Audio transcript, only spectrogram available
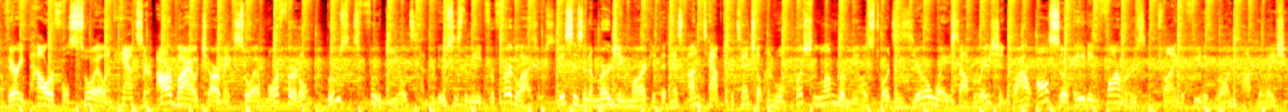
A very powerful soil enhancer, our biochar makes soil more fertile, boosts food yields, and reduces the need for fertilizers. This is an emerging market that has untapped potential and will push lumber mills towards a zero waste operation while also aiding farmers in trying to feed a growing population.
